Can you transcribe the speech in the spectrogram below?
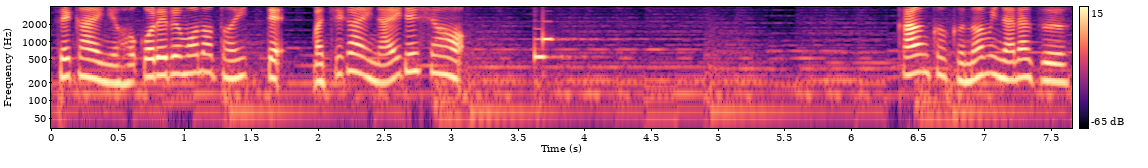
世界に誇れるものと言って間違いないでしょう。韓国のみならず、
